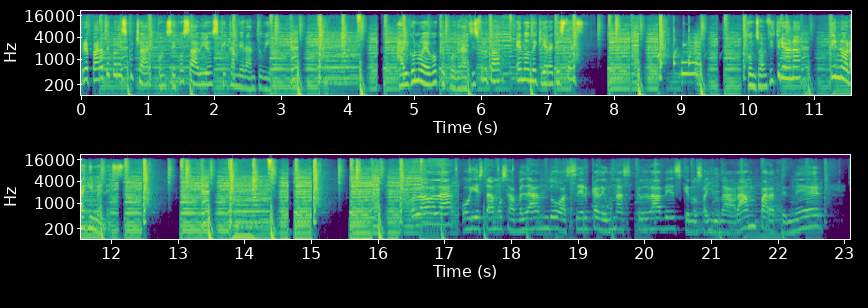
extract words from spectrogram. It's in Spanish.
Prepárate para escuchar consejos sabios que cambiarán tu vida. Algo nuevo que podrás disfrutar en donde quiera que estés. Con su anfitriona, Dinora Jiménez. Hola, hola. Hoy estamos hablando acerca de unas claves que nos ayudarán para tener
